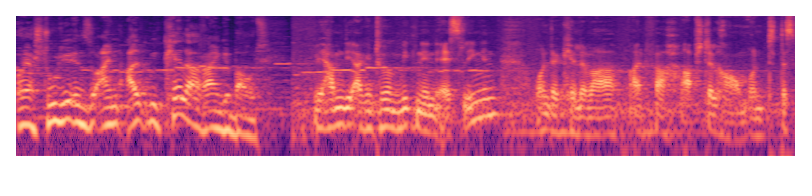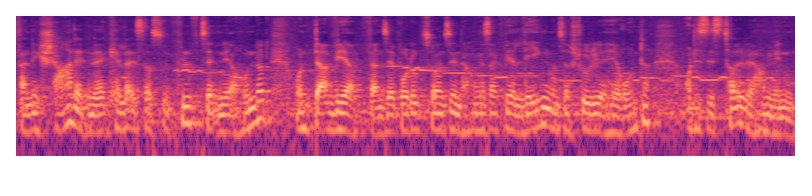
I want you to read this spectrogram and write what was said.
euer Studio in so einen alten Keller reingebaut? Wir haben die Agentur mitten in Esslingen und der Keller war einfach Abstellraum. Und das fand ich schade, denn der Keller ist aus dem 15. Jahrhundert. Und da wir Fernsehproduktion sind, haben wir gesagt, wir legen unser Studio hier runter. Und es ist toll, wir haben ihn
